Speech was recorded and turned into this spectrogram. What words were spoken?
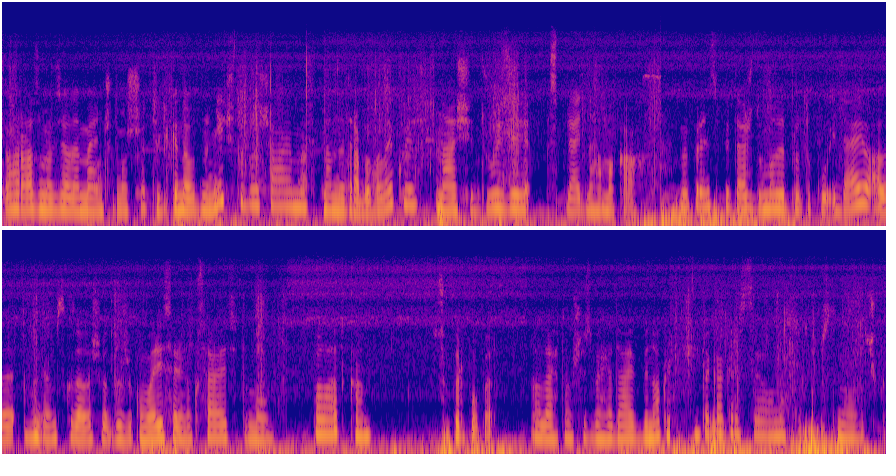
Цього разу ми взяли меншу, тому що тільки на одну ніч тут лишаємось. Нам не треба великої. Наші друзі сплять на гамаках. Ми, в принципі, теж думали про таку ідею, але вони нам сказали, що дуже комарі сильно кусаються, тому палатка супер-пупер. Олег там щось виглядає в бінокль. Така красива у нас тут обстановочка.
